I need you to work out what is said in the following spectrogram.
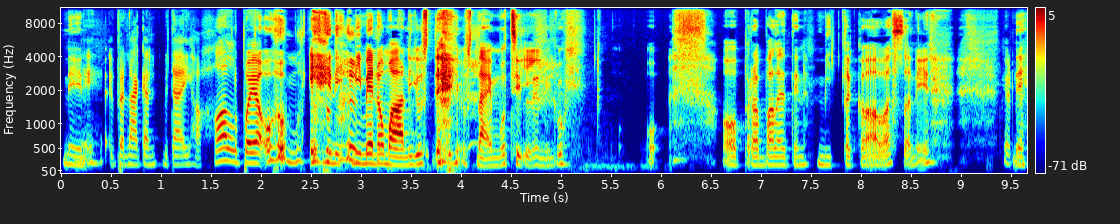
Niin, niin eipä nääkään nyt mitään ihan halpoja ole, mutta... Ei, tota- nimenomaan just, just näin, mutta silleen niin kuin opera-balletin mittakaavassa, niin Kyllä. ne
